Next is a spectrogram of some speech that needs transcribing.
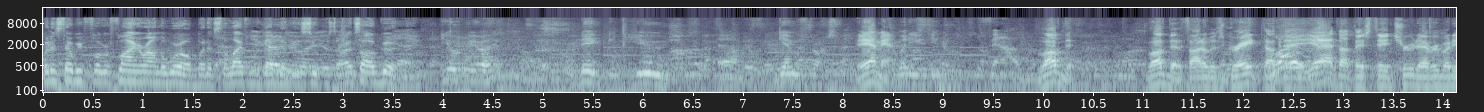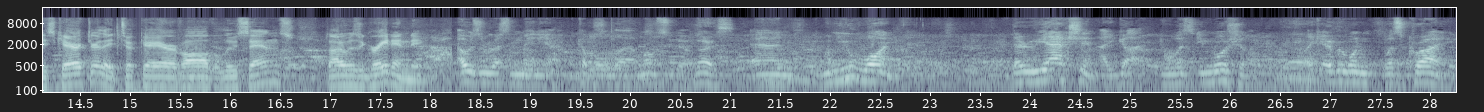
but instead we flew, we're flying around the world. But it's the life of a You gotta do WWE superstar. do. It's all good. yeah, you're, you're a big, huge um, Game of Thrones fan. Yeah, man. What do you think of the finale? Loved it. Loved it. Thought it was great. Thought What? they, yeah, thought they stayed true to everybody's character. They took care of all the loose ends. Thought it was a great ending. I was in WrestleMania a couple uh, months ago. Nice. And when you won, the reaction I got, it was emotional. Like everyone was crying.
